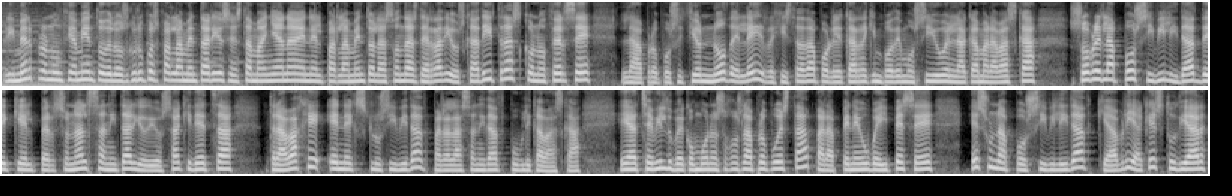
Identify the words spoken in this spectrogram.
Primer pronunciamiento de los grupos parlamentarios esta mañana en el Parlamento Las Ondas de Radio Euskadi tras conocerse la proposición no de ley registrada por el Carrequín Podemos IU en la Cámara Vasca sobre la posibilidad de que el personal sanitario de Osakidecha trabaje en exclusividad para la sanidad pública vasca. EH Bildu ve con buenos ojos la propuesta, para PNV y PSE es una posibilidad que habría que estudiar,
